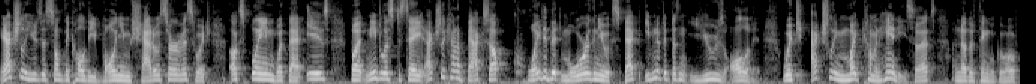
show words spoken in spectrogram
It actually uses something called the volume shadow service, which I'll explain what that is, but needless to say, it actually kind of backs up quite a bit more than you expect, even if it doesn't use all of it, which actually might come in handy, so that's another thing we'll go over.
